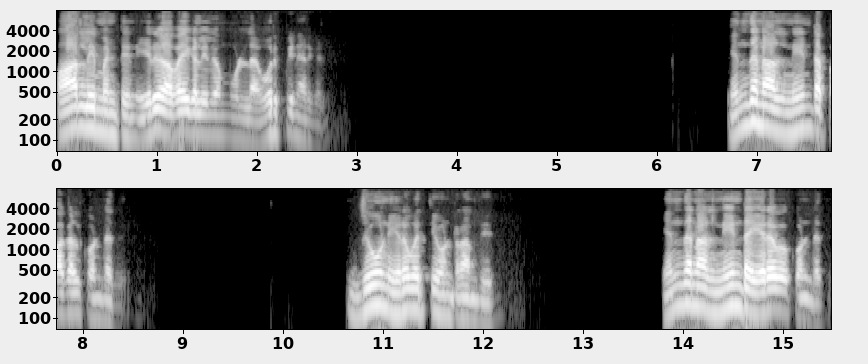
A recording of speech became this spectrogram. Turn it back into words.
பார்லிமெண்டின் இரு அவைகளிலும் உள்ள உறுப்பினர்கள். எந்த நாள் நீண்ட பகல் கொண்டது? ஜூன் இருபத்தி ஒன்றாம் தேதி. எந்த நாள் நீண்ட இரவு கொண்டது?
